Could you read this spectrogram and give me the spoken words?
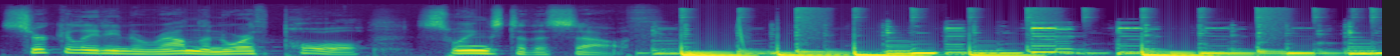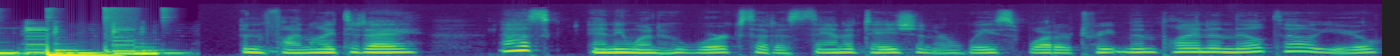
circulating around the North Pole swings to the south. And finally, today, Ask anyone who works at a sanitation or wastewater treatment plant, and they'll tell you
